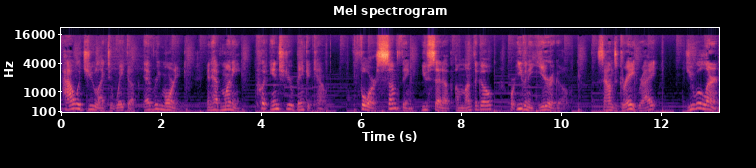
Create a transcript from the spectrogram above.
How would you like to wake up every morning and have money put into your bank account for something you set up a month ago or even a year ago? Sounds great, right? You will learn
